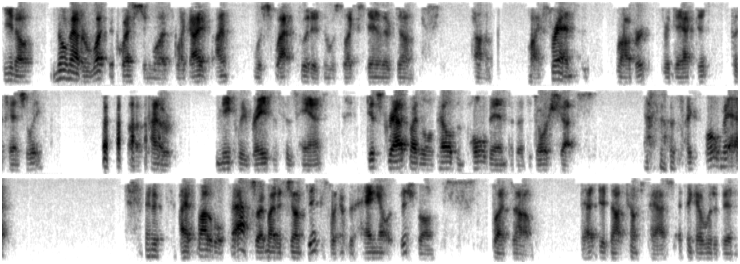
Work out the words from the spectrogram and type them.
you know, no matter what the question was, like I, I was flat-footed and was like standing there dumb. Um, my friend Robert, redacted potentially, uh, kind of meekly raises his hand, gets grabbed by the lapels and pulled in, and then the door shuts. I was like, oh man. And if I had thought a little faster, I might have jumped in because like I'm going to hang out with Fishbone. But um, that did not come to pass. I think I would have been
